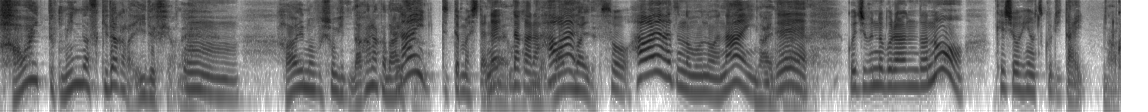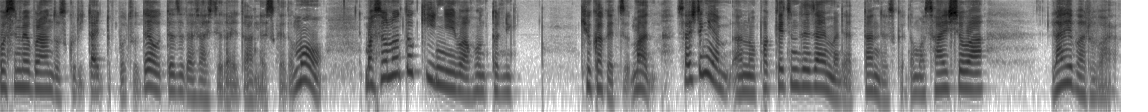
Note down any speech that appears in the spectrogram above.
ハワイってみんな好きだからいいですよね。うん、ハワイの商品ってなかなかないですよないって言ってましたね。ね。だからまハワイ、まそう、ハワイ発のものはないんで、でご自分のブランドの化粧品を作りたい。コスメブランドを作りたいということでお手伝いさせていただいたんですけども、まあその時には本当に9ヶ月、まあ最終的にはあのパッケージのデザインまでやったんですけども、最初は、ライバルは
